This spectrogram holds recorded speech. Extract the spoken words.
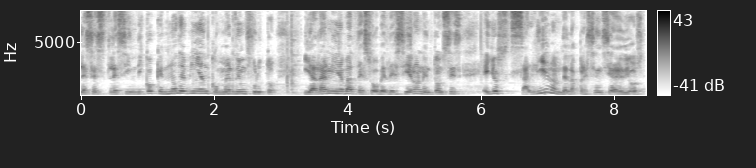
les, indicó que no debían comer de un fruto y Adán y Eva desobedecieron, entonces ellos salieron de la presencia de Dios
